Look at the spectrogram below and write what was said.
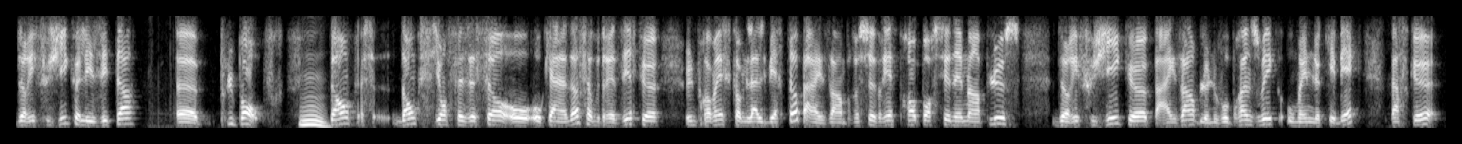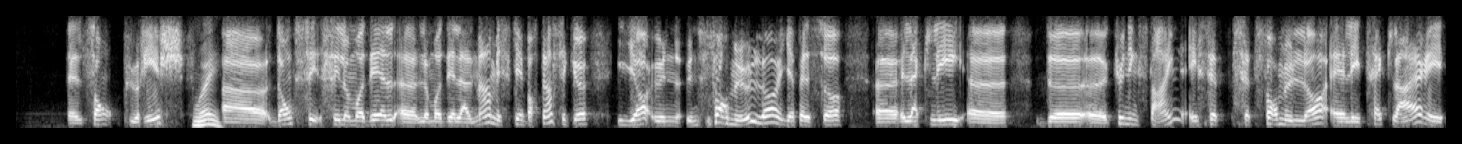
de réfugiés que les États euh, plus pauvres. Hmm. Donc, donc, si on faisait ça au, au Canada, ça voudrait dire qu'une province comme l'Alberta, par exemple, recevrait proportionnellement plus de réfugiés que, par exemple, le Nouveau-Brunswick ou même le Québec, parce que elles sont plus riches. Oui. Euh, donc c'est le modèle euh, le modèle allemand, mais ce qui est important c'est que il y a une, une formule là, ils appellent ça euh, la clé de Königstein et cette cette formule là, elle est très claire et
